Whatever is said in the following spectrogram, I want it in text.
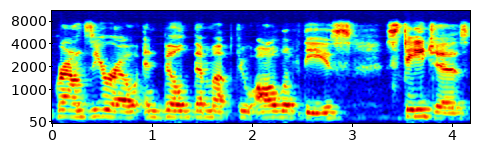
ground zero and build them up through all of these stages.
